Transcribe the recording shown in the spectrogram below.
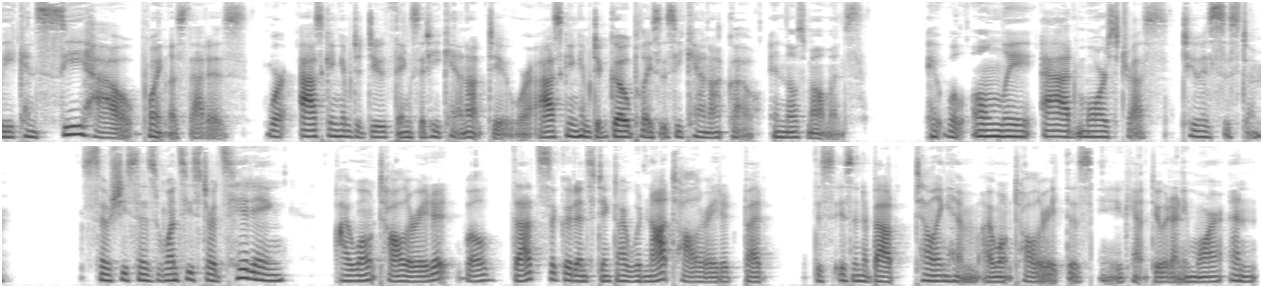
we can see how pointless that is. We're asking him to do things that he cannot do. We're asking him to go places he cannot go in those moments. It will only add more stress to his system. So she says, once he starts hitting, I won't tolerate it. Well, that's a good instinct. I would not tolerate it, but this isn't about telling him, I won't tolerate this. You can't do it anymore. And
